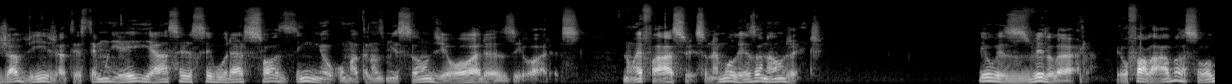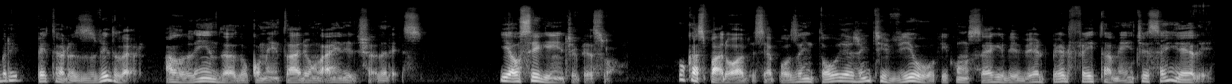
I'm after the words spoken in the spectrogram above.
Já vi, já testemunhei Yasser segurar sozinho uma transmissão de horas e horas. Não é fácil, isso não é moleza não, gente. E o Svidler, eu falava sobre Peter Svidler, a lenda do comentário online de xadrez. E é o seguinte, pessoal. O Kasparov se aposentou e a gente viu que consegue viver perfeitamente sem ele.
